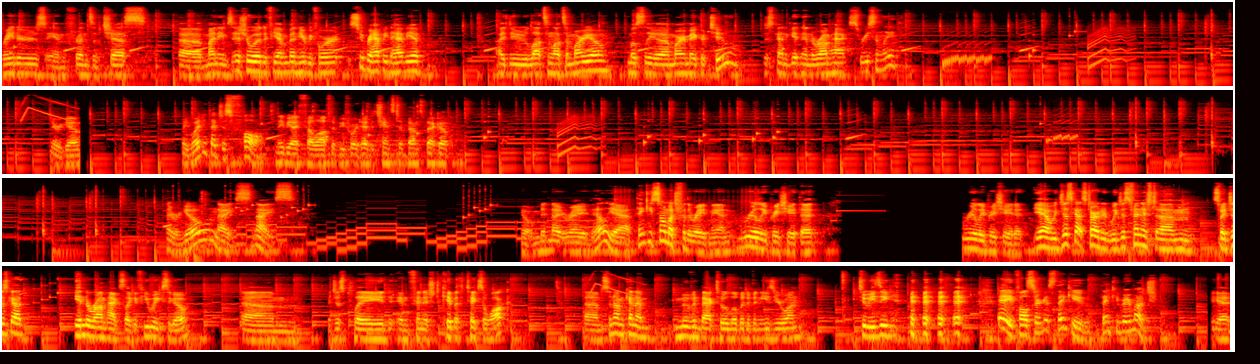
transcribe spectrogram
Raiders and Friends of Chess. Uh, my name's Isherwood. If you haven't been here before, super happy to have you. I do lots and lots of Mario, mostly uh, Mario Maker 2. Just kind of getting into ROM hacks recently. There we go. Wait, why did that just fall? Maybe I fell off it before it had a chance to bounce back up. Nice, nice. Yo, Midnight Raid. Hell yeah. Thank you so much for the raid, man. Really appreciate that. Really appreciate it. Yeah, we just got started. We just finished, um, so I just got into ROM hacks like a few weeks ago. Um, I just played and finished Kibith Takes a Walk. Um, so now I'm kind of moving back to a little bit of an easier one. Too easy? hey, False Circus, thank you. Thank you very much. Yeah.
